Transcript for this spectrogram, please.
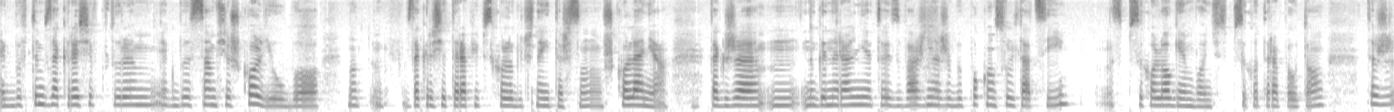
Jakby w tym zakresie, w którym jakby sam się szkolił, bo no, w zakresie terapii psychologicznej też są szkolenia. Także mm, no, generalnie to jest ważne, żeby po konsultacji z psychologiem bądź z psychoterapeutą też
